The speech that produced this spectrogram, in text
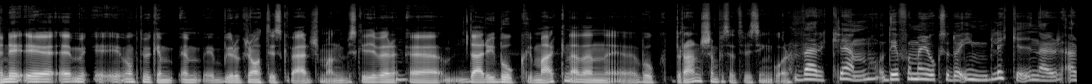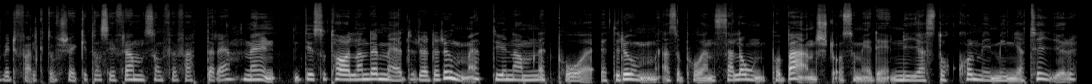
Men det är i mångt och mycket en, en, byråkratisk värld som man beskriver, mm. eh, där ju bokmarknaden, eh, bokbranschen på sätt och vis ingår. Verkligen, och det får man ju också då inblick i när Arvid Falk då försöker ta sig fram som författare. Men det är så talande med Röda rummet, det är ju namnet på ett rum, alltså på en salong på Berns då, som är det nya Stockholm i miniatyr.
